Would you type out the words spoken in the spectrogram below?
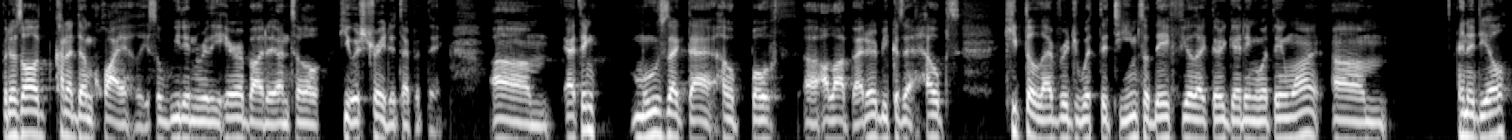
but it was all kind of done quietly, so we didn't really hear about it until he was traded, type of thing. Um, I think moves like that help both uh, a lot better because it helps keep the leverage with the team, so they feel like they're getting what they want. Um, in a deal,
